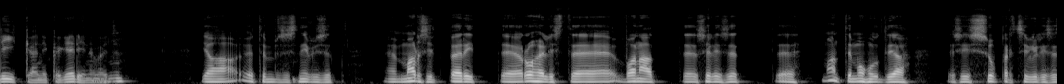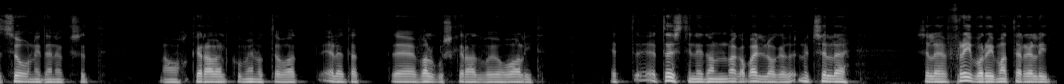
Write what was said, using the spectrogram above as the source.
liike on ikkagi erinevaid mm. -hmm. ja ütleme siis niiviisi, et Marsilt pärit roheliste vanad sellised eh, maanteemohud ja, ja siis supertsivilisatsioonide niisugused noh, keravälku meenutavad heledad eh, valguskerad või ovaalid. et, et tõesti, neid on väga palju, aga nüüd selle, selle Freivori materjalid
